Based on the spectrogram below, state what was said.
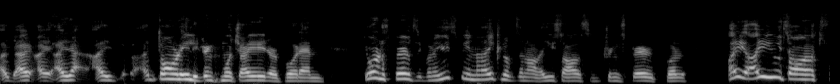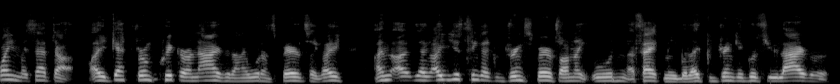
I I I I, don't really drink much either. But um, during the spirits, like when I used to be in nightclubs and all, I used to always drink spirits. But I I used to always find myself that I get drunk quicker on lager than I would on spirits. Like I I'm I, like I just think I could drink spirits all night. It wouldn't affect me, but I could drink a good few lager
